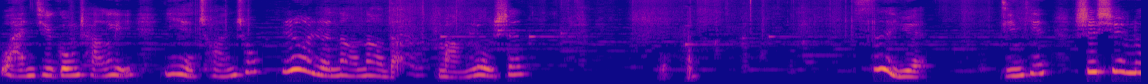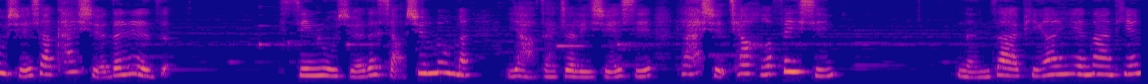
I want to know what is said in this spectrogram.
玩具工厂里也传出热热闹闹的忙碌声。四月，今天是驯鹿学校开学的日子。新入学的小驯鹿们要在这里学习拉雪橇和飞行。能在平安夜那天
